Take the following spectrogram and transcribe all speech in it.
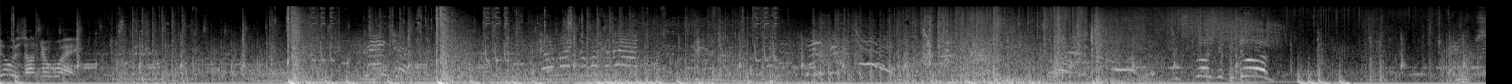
2 is underway. Danger! Don't like the look of that! Danger spotted! Explosive done! Oops.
